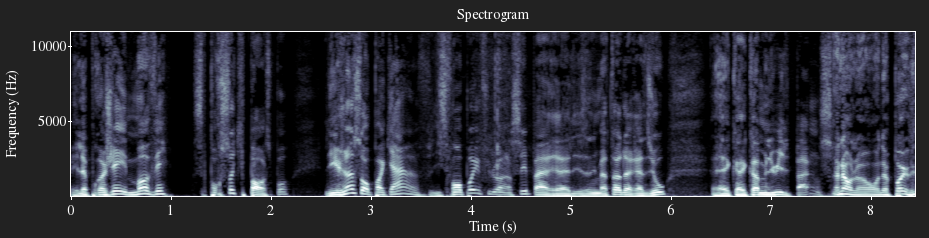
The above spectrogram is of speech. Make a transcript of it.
Mais le projet est mauvais. C'est pour ça qu'il passe pas. Les gens sont pas caves. Ils se font pas influencer par euh, les animateurs de radio euh, que- comme lui il pense. Ah non, là, on n'a pas. Tu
